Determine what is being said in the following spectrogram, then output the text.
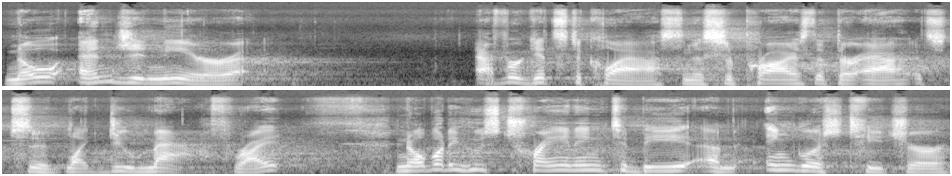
No engineer ever gets to class and is surprised that they're asked to like do math, right? Nobody who's training to be an English teacher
